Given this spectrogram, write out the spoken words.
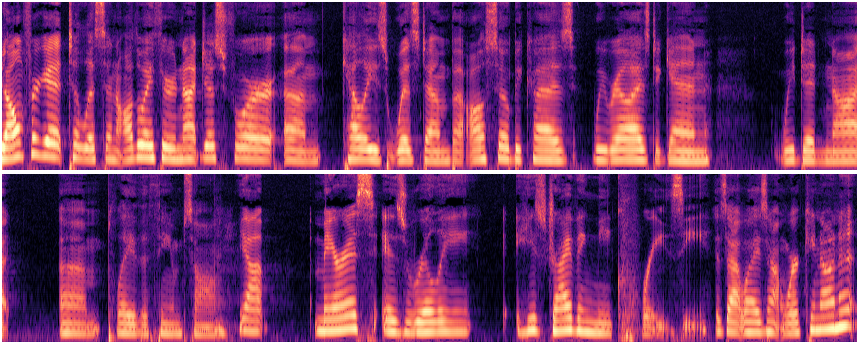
don't forget to listen all the way through, not just for um, Kelly's wisdom, but also because we realized again we did not um, play the theme song. Yeah, Maris is really he's driving me crazy Is that why he's not working on it?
